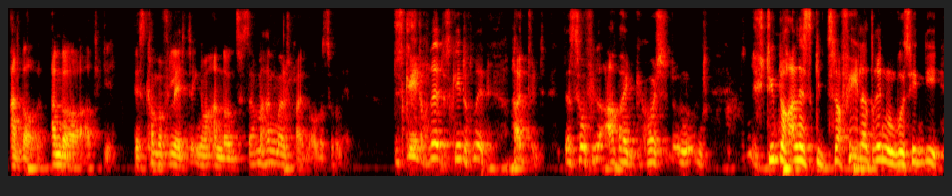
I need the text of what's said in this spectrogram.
andere, Artikel. Das kann man vielleicht in einem anderen Zusammenhang mal schreiben, aber so nicht. Das geht doch nicht, das geht doch nicht. Hat das so viel Arbeit gekostet und, und stimmt doch alles, gibt es da Fehler drin und wo sind die?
